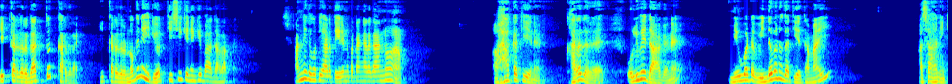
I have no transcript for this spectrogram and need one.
හිත කරදර ගත්තොත් කරදරයි. හිත කරදර නොගෙන හිටියොත් කිසි කෙනෙක්ගේ බාධාවක් නැහැ. අන්න එතකොට යාට තේරෙන පටන් අර ගන්නවා අහක තියෙන කරදර ඔළුවේ දාගෙන මෙව්වට විඳවන ගතිය තමයි අසහනික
